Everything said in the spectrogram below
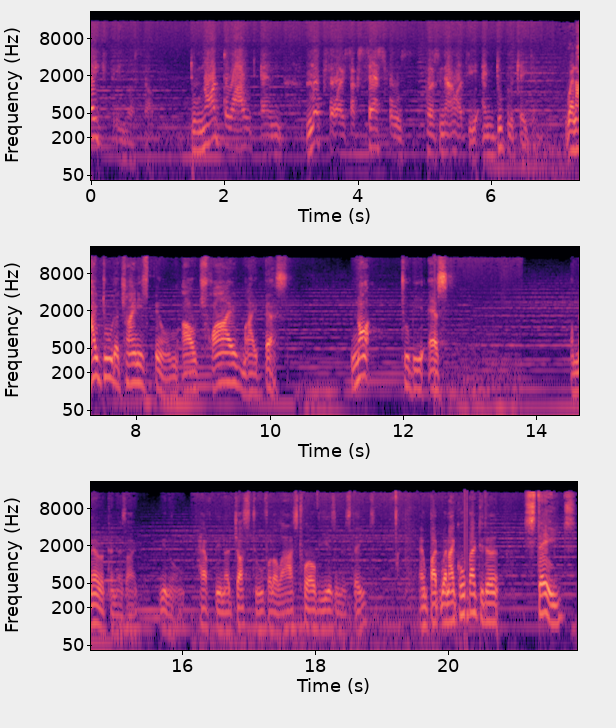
faith in yourself. Do not go out and look for a successful personality and duplicate it. When I do the Chinese film, I'll try my best not to be as American as I, you know, have been adjusted to for the last 12 years in the States. And but when I go back to the States,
